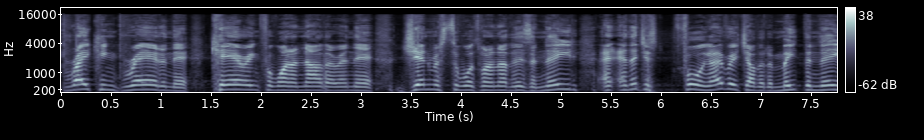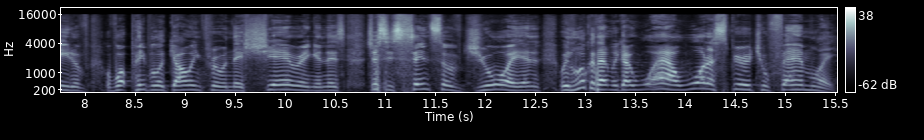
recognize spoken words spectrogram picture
breaking bread and they're caring for one another and they're generous towards one another. There's a need, and, and they're just falling over each other to meet the need of, of what people are going through and they're sharing. And there's just this sense of joy. And we look at that and we go wow what a spiritual family.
